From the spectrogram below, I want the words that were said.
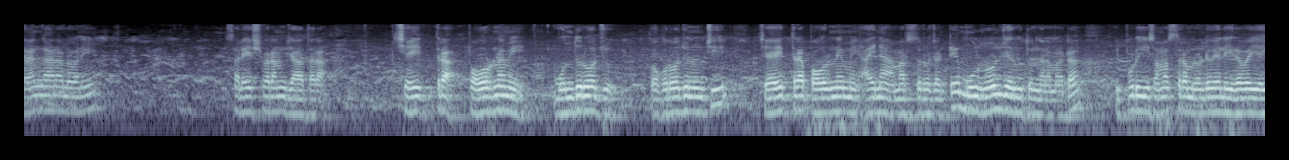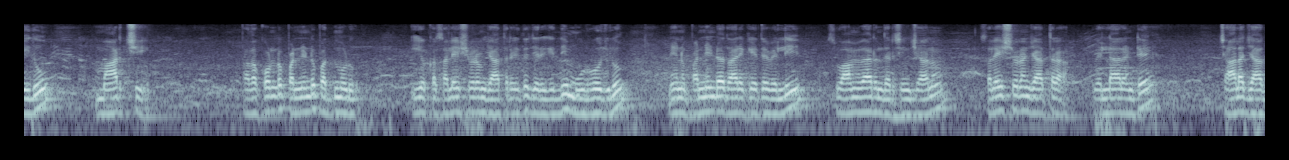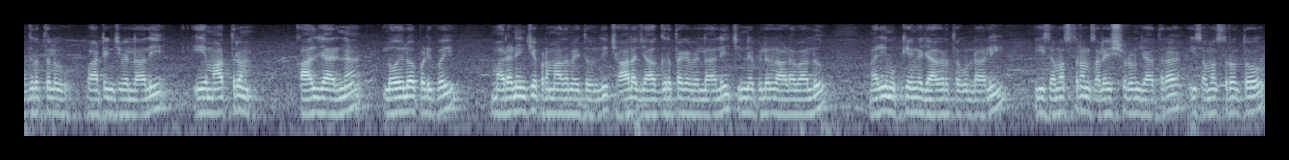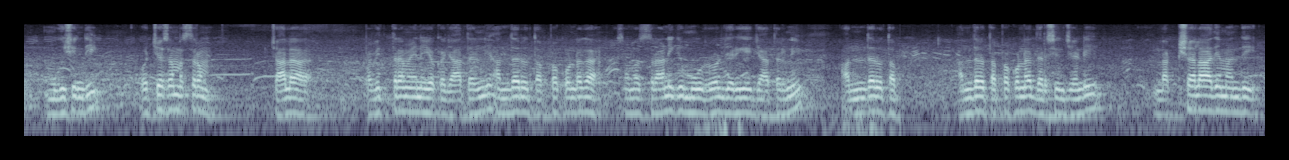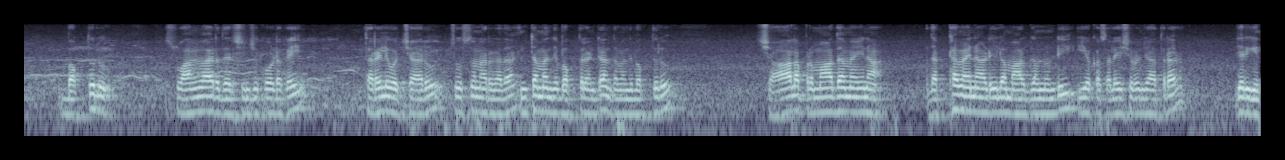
తెలంగాణలోని సలేశ్వరం జాతర చైత్ర పౌర్ణమి ముందు రోజు ఒక రోజు నుంచి చైత్ర పౌర్ణమి అయిన మరుసటి రోజు అంటే మూడు రోజులు జరుగుతుందన్నమాట. ఇప్పుడు ఈ సంవత్సరం రెండు వేల ఇరవై ఐదు మార్చి పదకొండు పన్నెండు పదమూడు ఈ యొక్క సలేశ్వరం జాతర అయితే జరిగింది మూడు రోజులు. నేను పన్నెండో తారీఖు అయితే వెళ్ళి స్వామివారిని దర్శించాను. సలేశ్వరం జాతర వెళ్ళాలంటే చాలా జాగ్రత్తలు పాటించి వెళ్ళాలి. ఏమాత్రం కాలు జారినా లోయలో పడిపోయి మరణించే ప్రమాదం అవుతుంది చాలా జాగ్రత్తగా వెళ్ళాలి. చిన్నపిల్లలు ఆడవాళ్ళు మరీ ముఖ్యంగా జాగ్రత్తగా ఉండాలి. ఈ సంవత్సరం సలేశ్వరం జాతర ఈ సంవత్సరంతో ముగిసింది. వచ్చే సంవత్సరం చాలా పవిత్రమైన యొక్క జాతరని అందరూ తప్పకుండా సంవత్సరానికి మూడు రోజులు జరిగే జాతరని అందరూ తప్ప అందరూ తప్పకుండా దర్శించండి. లక్షలాది మంది భక్తులు స్వామివారి దర్శించుకోవడకై తరలి వచ్చారు. చూస్తున్నారు కదా ఇంతమంది భక్తులు అంటే అంతమంది భక్తులు. చాలా ప్రమాదమైన దట్టమైన అడవిలో మార్గం నుండి ఈ యొక్క సలేశ్వరం జాతర జరిగింది.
